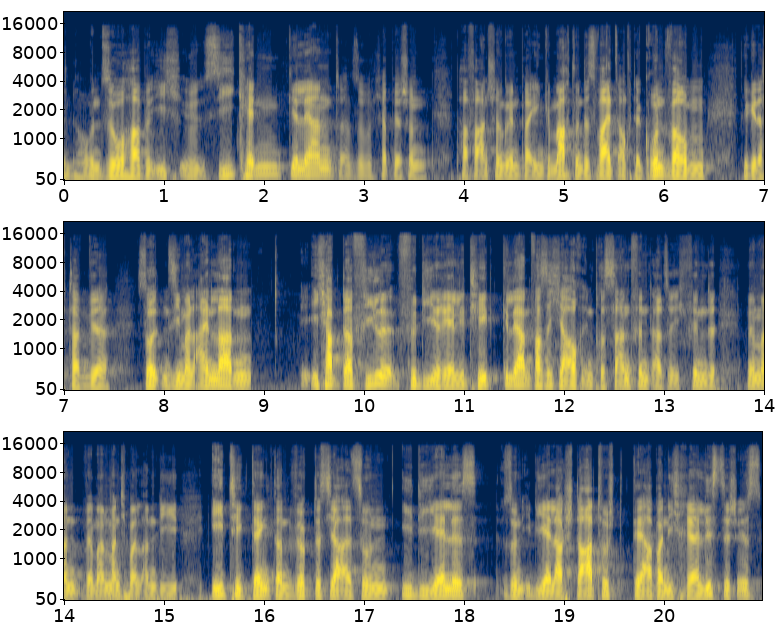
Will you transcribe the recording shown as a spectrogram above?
Genau, und so habe ich äh, Sie kennengelernt. Also ich habe ja schon ein paar Veranstaltungen bei Ihnen gemacht und das war jetzt auch der Grund, warum wir gedacht haben, wir sollten Sie mal einladen. Ich habe da viel für die Realität gelernt, was ich ja auch interessant finde. Also ich finde, wenn man, wenn man manchmal an die Ethik denkt, dann wirkt es ja als so ein ideelles, so ein ideeller Status, der aber nicht realistisch ist.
